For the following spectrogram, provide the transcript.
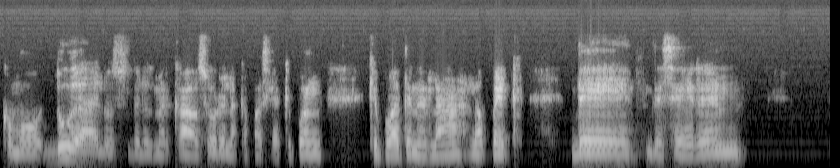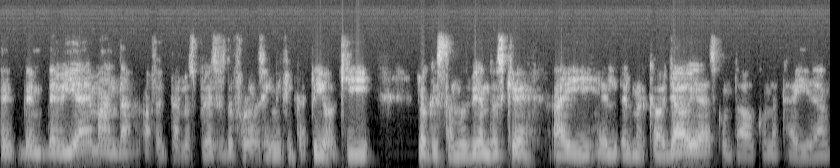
como duda de los de los mercados sobre la capacidad que pueden que pueda tener la, la OPEC de, de ser em, de, de, vía demanda afectar los precios de forma significativa. Aquí lo que estamos viendo es que ahí el, el mercado ya había descontado con la caída,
